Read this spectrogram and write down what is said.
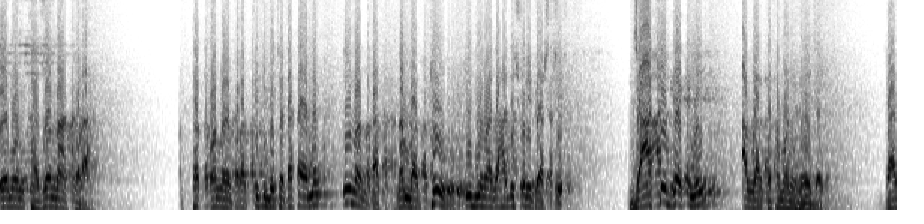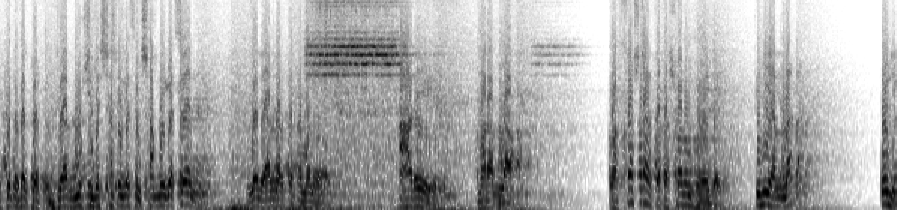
এমন কাজও না করা। অর্থাৎ অন্যায় অপরাধ থেকে বেঁচে থাকা এবং ইমান থাকা। নাম্বার টু ইবনে মাজা হাদিস শরীফে আসছে, যাকে দেখলে আল্লাহর কথা মনে হয়ে যায়। যার মুর্শিদের সাথে গেছেন, সামনে গেছেন, গেলে আল্লাহর কথা মনে হয়। আরে, আমার আল্লাহ, আমার কথা স্মরণ হয়ে যায়। তিনি আল্লাহ অলি।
